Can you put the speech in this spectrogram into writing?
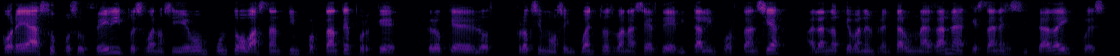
Corea supo sufrir y pues bueno, se lleva un punto bastante importante porque creo que los próximos encuentros van a ser de vital importancia, hablando que van a enfrentar una gana que está necesitada y pues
